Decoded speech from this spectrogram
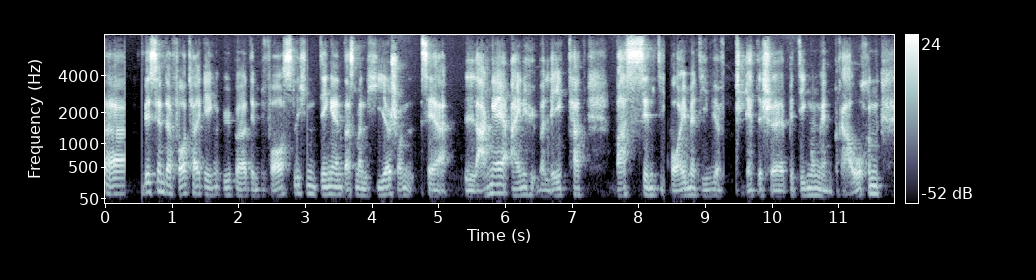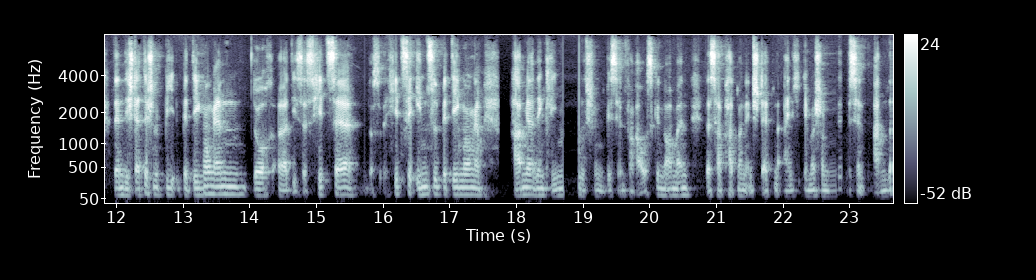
Äh, ein bisschen der Vorteil gegenüber den forstlichen Dingen, dass man hier schon sehr lange eigentlich überlegt hat, was sind die Bäume, die wir für städtische Bedingungen brauchen. Denn die städtischen Bedingungen durch äh, dieses Hitze, das Hitzeinselbedingungen haben ja den Klimawandel schon ein bisschen vorausgenommen. Deshalb hat man in Städten eigentlich immer schon ein bisschen anders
